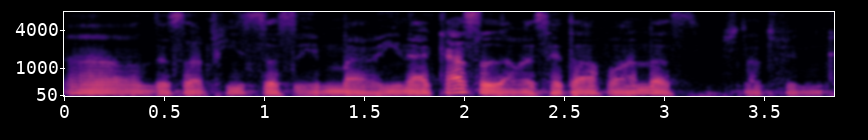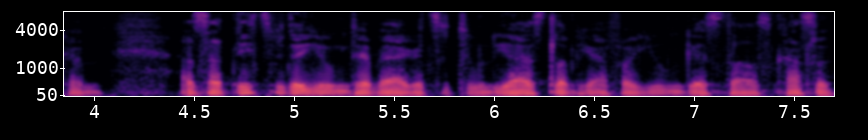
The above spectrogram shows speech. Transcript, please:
Äh, und deshalb hieß das eben Marina Kassel, aber es hätte auch woanders stattfinden können. Also es hat nichts mit der Jugendherberge zu tun. Die heißt, glaube ich, einfach Jugendgäste aus Kassel.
